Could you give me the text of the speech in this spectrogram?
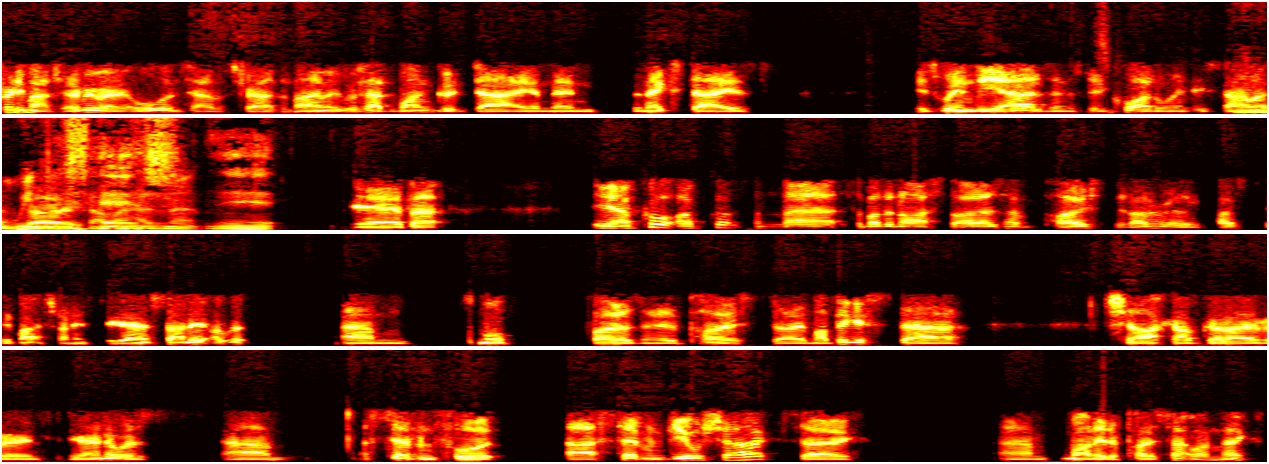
pretty much everywhere, all in South Australia at the moment. We've had one good day, and then the next day is is windy as, and it's been quite a windy summer. Oh, windy so, summer, Has- hasn't it? Yeah. yeah, but yeah, I've got I've got some uh, some other nice photos I haven't posted. I don't really post too much on Instagram, so I need- I've got um, small photos I need to post. So my biggest uh, shark I've got over in Ceduna was um, a seven foot uh, seven gill shark. So um, might need to post that one next.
